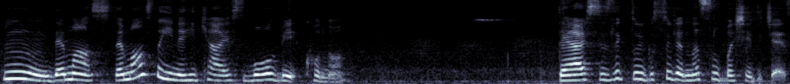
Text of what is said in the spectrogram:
Hmm, demans. Demans da yine hikayesi bol bir konu. Değersizlik duygusuyla nasıl baş edeceğiz?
